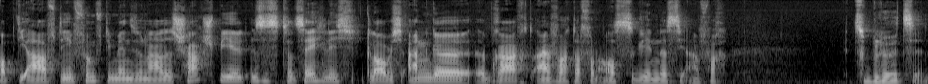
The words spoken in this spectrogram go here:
ob die AfD fünfdimensionales Schach spielt, ist es tatsächlich, glaube ich, angebracht, einfach davon auszugehen, dass sie einfach zu blöd sind.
